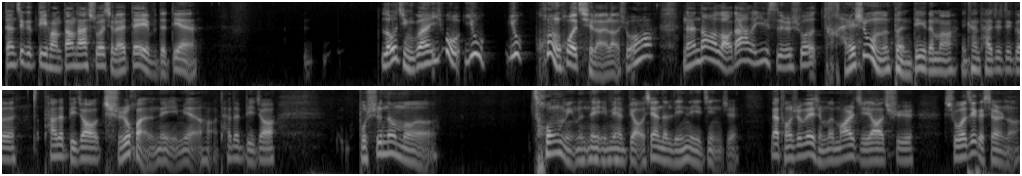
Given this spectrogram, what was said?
但这个地方，当他说起来 Dave 的店，楼警官又又又困惑起来了，说：“难道老大的意思是说还是我们本地的吗？”你看他这这个他的比较迟缓的那一面，哈，他的比较不是那么聪明的那一面表现的淋漓尽致。那同时，为什么 Margie 要去说这个事儿呢？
